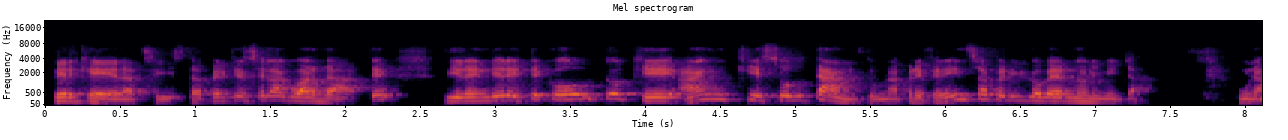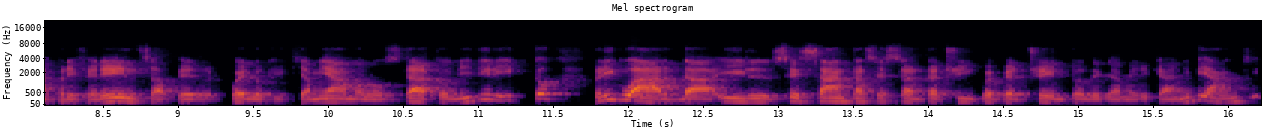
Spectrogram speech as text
Perché è razzista? Perché se la guardate vi renderete conto che anche soltanto una preferenza per il governo limitato, una preferenza per quello che chiamiamo lo Stato di diritto, riguarda il 60-65% degli americani bianchi,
